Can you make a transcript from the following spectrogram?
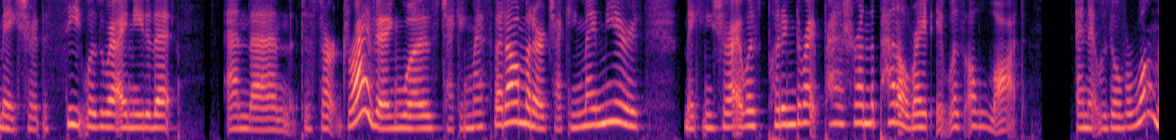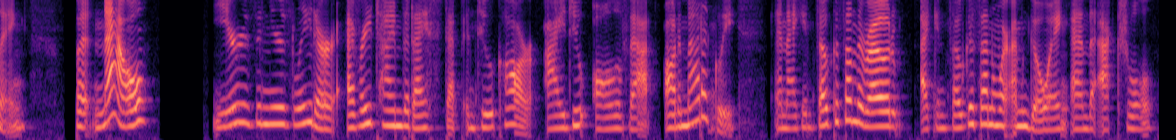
make sure the seat was where I needed it. And then to start driving was checking my speedometer, checking my mirrors, making sure I was putting the right pressure on the pedal, right? It was a lot and it was overwhelming. But now, years and years later, every time that I step into a car, I do all of that automatically. And I can focus on the road, I can focus on where I'm going and the actual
